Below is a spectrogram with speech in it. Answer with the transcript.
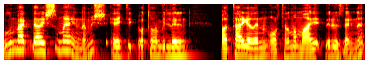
Bloomberg bir araştırma yayınlamış elektrikli otomobillerin bataryalarının ortalama maliyetleri üzerine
